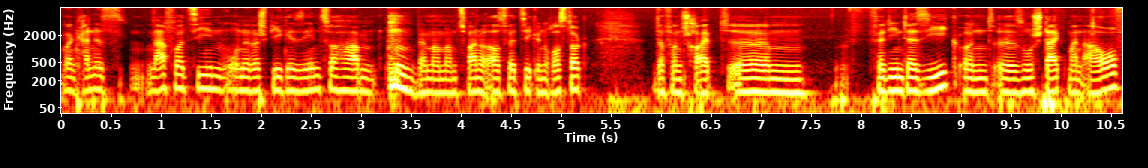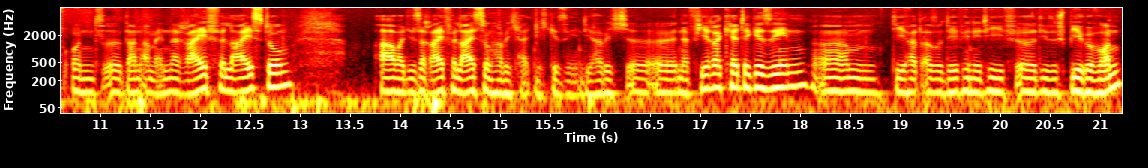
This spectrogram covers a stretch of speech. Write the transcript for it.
man kann es nachvollziehen, ohne das Spiel gesehen zu haben, wenn man beim 2-0 Auswärtssieg in Rostock davon schreibt, ähm, verdienter Sieg und äh, so steigt man auf und äh, dann am Ende reife Leistung. Aber diese reife Leistung habe ich halt nicht gesehen. Die habe ich äh, in der Viererkette gesehen. Ähm, die hat also definitiv äh, dieses Spiel gewonnen.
